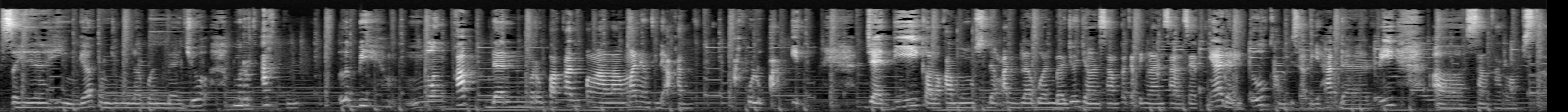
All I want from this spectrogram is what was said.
Sehingga kunjungan Labuan Bajo menurut aku lebih lengkap dan merupakan pengalaman yang tidak akan aku lupain. Jadi kalau kamu sedang ada di Labuan Bajo jangan sampai ketinggalan sunsetnya dan itu kamu bisa lihat dari uh, Sangkar Lobster.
